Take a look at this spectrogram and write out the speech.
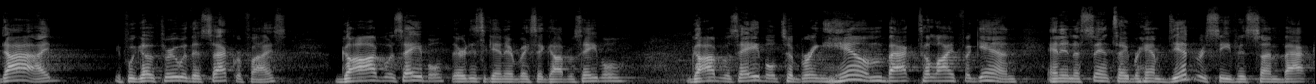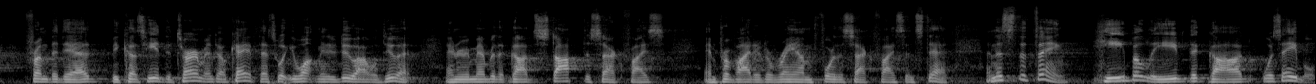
died, if we go through with this sacrifice, God was able, there it is again, everybody say, God was able. God was able to bring him back to life again. And in a sense, Abraham did receive his son back from the dead because he had determined, okay, if that's what you want me to do, I will do it. And remember that God stopped the sacrifice and provided a ram for the sacrifice instead. And this is the thing he believed that God was able.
